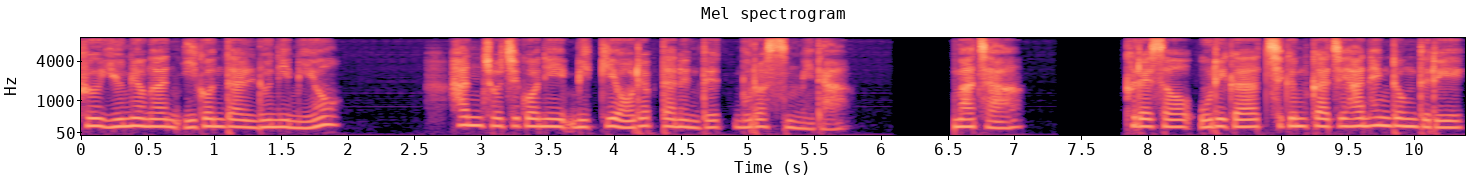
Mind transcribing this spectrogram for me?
그 유명한 이건달 누님이요? 한 조직원이 믿기 어렵다는 듯 물었습니다. 맞아. 그래서 우리가 지금까지 한 행동들이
